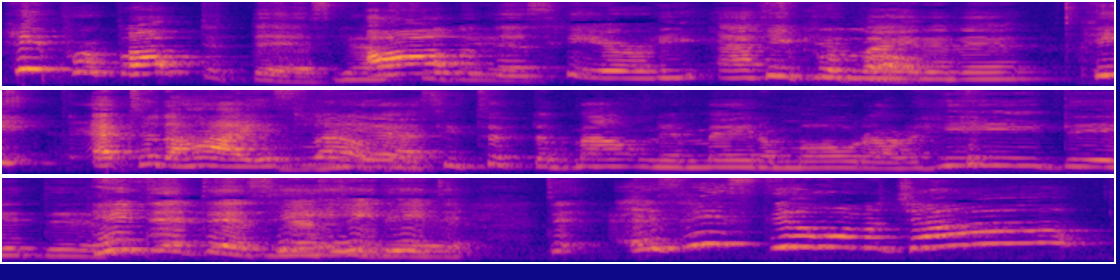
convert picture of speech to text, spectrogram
He provoked it this. Yes, All of did. this here, He provoked. escalated it. He at to the highest level. Yes, he took the mountain and made a mold out of it. He did this. He did this. Yes, he, he he, he, did. did. Is he still on the job?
